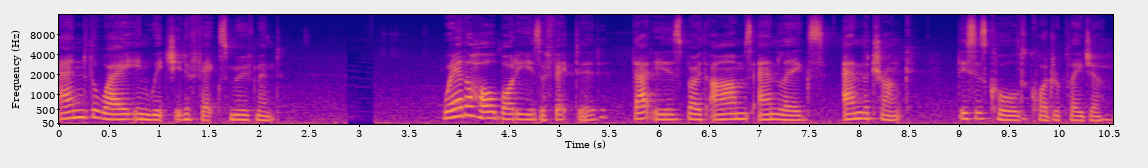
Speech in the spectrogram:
and the way in which it affects movement. Where the whole body is affected, that is, both arms and legs and the trunk, this is called quadriplegia.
